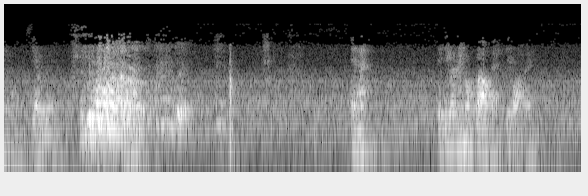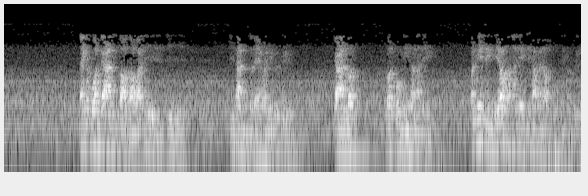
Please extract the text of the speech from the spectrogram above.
ที่ผมเสียวเนี่ยนะจริงๆ มันเป็นของปลอมแบบที่บอกเลย ในกระบวนการต่อต่อไปที่ที่ที่ท่านแสดงไว้นี่ก็คือ การลดลดพวกนี้เท่านั้นเอง มันมีสิ่งเดียวเท่านั้นเองที่ทำให้เราทุกข์นี่ก็คือ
